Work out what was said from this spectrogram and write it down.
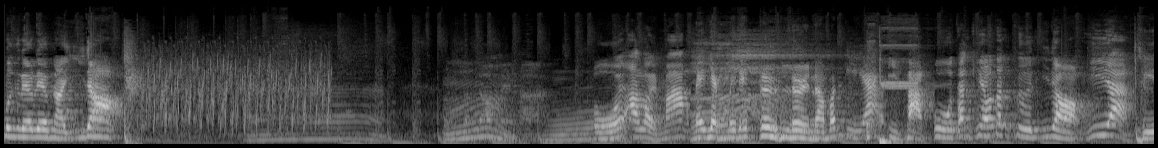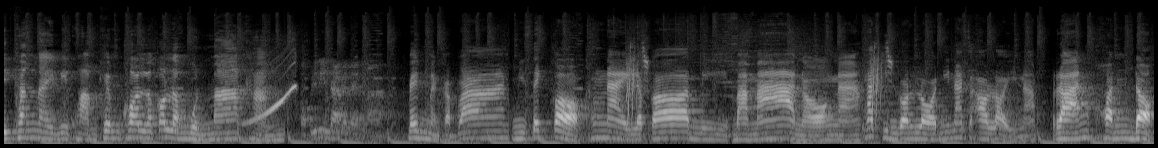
มึงเร็วๆหน่อยอีดอกอืมโอ้ยอร่อยมาก แม่ยังไม่ได้กลืนเลยนะเมื่อกี้อะอีสัตว์กูทั้งเคี้ยวทั้งกลืนอีดอกเหี้ยชีสข้างในมีความเข้มข้นแล้วก็ละมุนมากค่ะเป็น เหมือนกับว่ามีไส้กรอกข้างในแล้วก็มีมาม่าน้องนะ ถ้ากินร้อนๆนี่น่าจะอร่อยนะ ร้านคอนดอก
